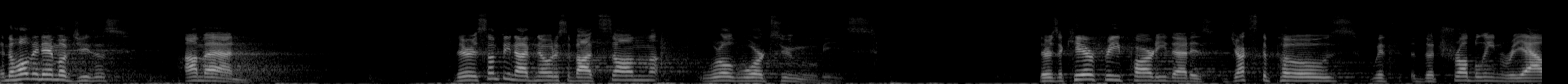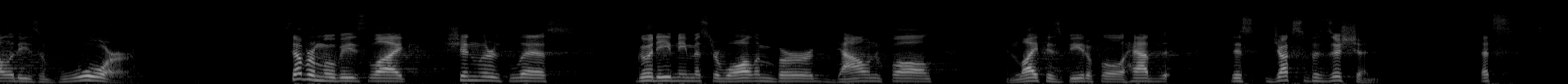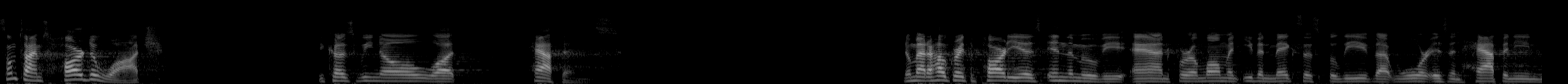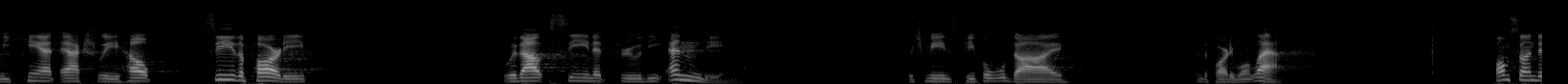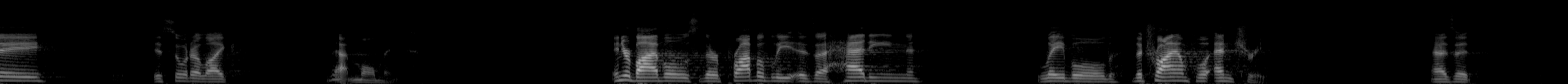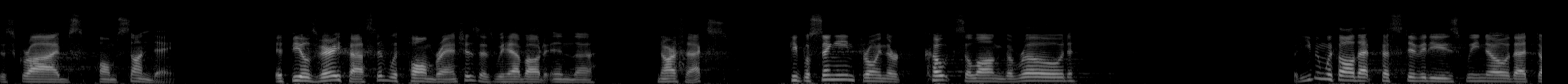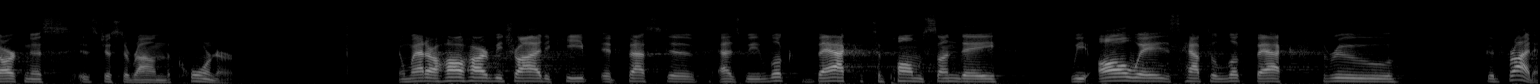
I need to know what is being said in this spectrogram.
In the holy name of Jesus, Amen. There is something I've noticed about some World War II movies. There's a carefree party that is juxtaposed with the troubling realities of war. Several movies like Schindler's List, Good Evening, Mr. Wallenberg, Downfall, and Life is Beautiful have this juxtaposition that's sometimes hard to watch because we know what happens. No matter how great the party is in the movie, and for a moment even makes us believe that war isn't happening, we can't actually help see the party without seeing it through the ending, which means people will die and the party won't last. Palm Sunday is sort of like that moment. In your Bibles, there probably is a heading labeled the triumphal entry as it describes Palm Sunday. It feels very festive with palm branches, as we have out in the narthex. People singing, throwing their coats along the road, but even with all that festivities, we know that darkness is just around the corner. No matter how hard we try to keep it festive, as we look back to Palm Sunday, we always have to look back through Good Friday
